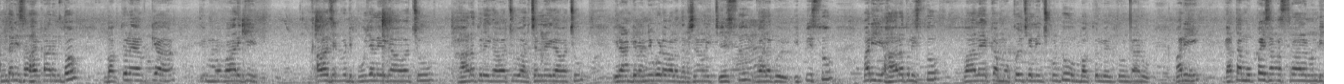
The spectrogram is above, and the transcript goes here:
అందరి సహకారంతో భక్తుల యొక్క వారికి కావాల్సినటువంటి పూజలే కావచ్చు హారతులే కావచ్చు అర్చనలే కావచ్చు ఇలాంటివన్నీ కూడా వాళ్ళ దర్శనాలు చేస్తూ వాళ్ళకు ఇప్పిస్తూ మరి హారతులు ఇస్తూ వాళ్ళ యొక్క మొక్కులు చెల్లించుకుంటూ భక్తులు వెళ్తూ ఉంటారు. మరి గత ముప్పై సంవత్సరాల నుండి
